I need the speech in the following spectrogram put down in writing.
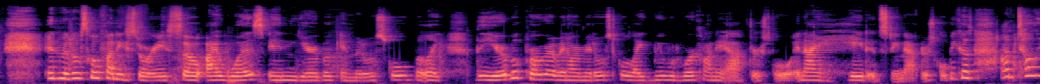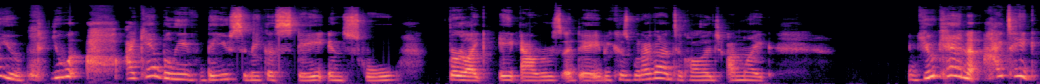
in middle school, funny story. So I was in yearbook in middle school, but like the yearbook program in our middle school, like we would work on it after school, and I hated staying after school because I'm telling you, you would. I can't believe they used to make us stay in school for like eight hours a day because when I got into college, I'm like, you can, I take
